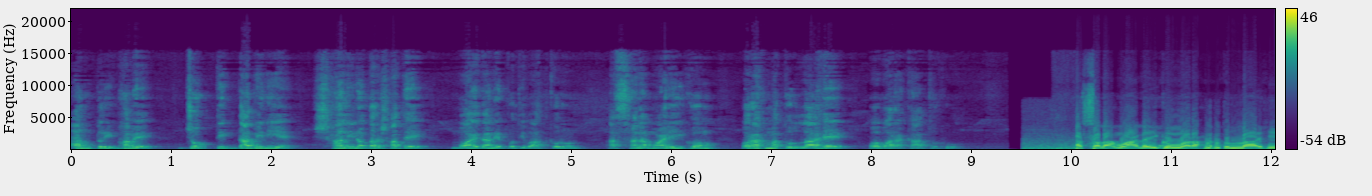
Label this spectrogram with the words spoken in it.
আন্তরিকভাবে যৌক্তিক দাবি নিয়ে শালীনতার সাথে ময়দানে প্রতিবাদ করুন। আসসালামু আলাইকুম ও রহমতুল্লাহ ও বারাকাতুহু। আসসালামু আলাইকুম রহমতুল্লাহি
